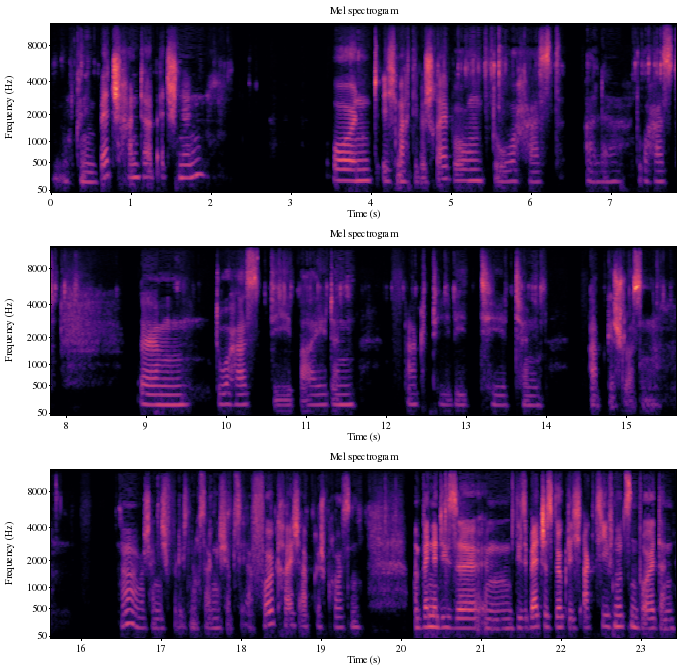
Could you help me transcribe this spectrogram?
ich kann ihn Badge Hunter Badge nennen. Und ich mache die Beschreibung, du hast alle, du hast, ähm, du hast die beiden Aktivitäten abgeschlossen. Ja, wahrscheinlich würde ich noch sagen, ich habe sie erfolgreich abgeschlossen. Und wenn ihr diese, ähm, diese Badges wirklich aktiv nutzen wollt, dann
